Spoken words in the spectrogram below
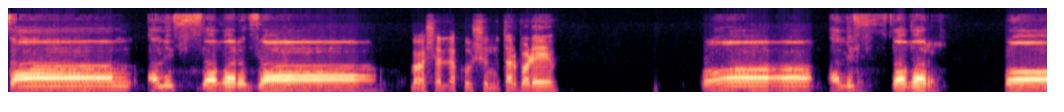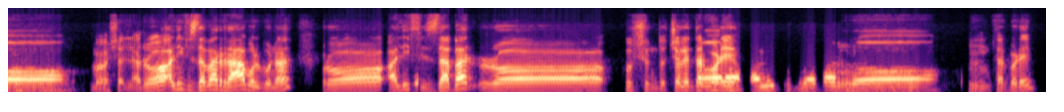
জাল আলিফ জাবার জা। মাশাআল্লাহ খুব সুন্দর তারপরে? র আলিফ জাবার র। মাশাআল্লাহ র আলিফ জাবার রা বলব না? র আলিফ জাবার র। খুব সুন্দর চলেন তারপরে? আলিফ জাবার র। হুম তারপরে?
